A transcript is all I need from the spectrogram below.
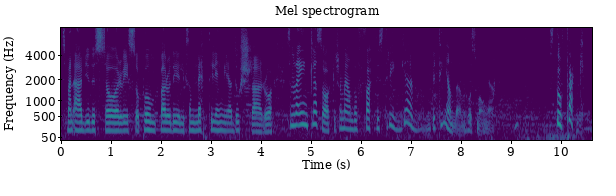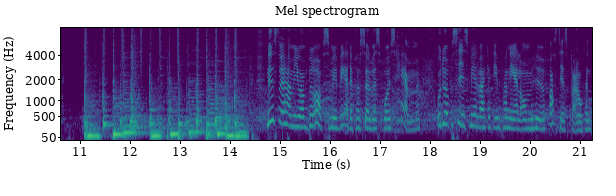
så man erbjuder service och pumpar och det är liksom lättillgängliga duschar och sådana där enkla saker som ändå faktiskt triggar beteenden hos många. Stort tack! tack. Nu står jag här med Johan Braf som är VD för Sölvesborgs Hem och du har precis medverkat i en panel om hur fastighetsbranschen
